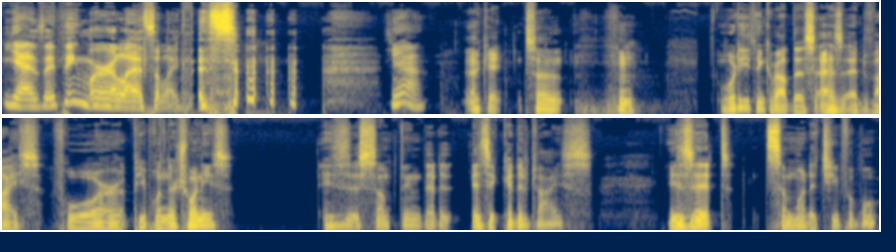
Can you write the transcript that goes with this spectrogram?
yes, I think more or less like this. yeah. Okay, so, hmm, what do you think about this as advice for people in their twenties? Is this something that is, is it good advice? Is it somewhat achievable?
